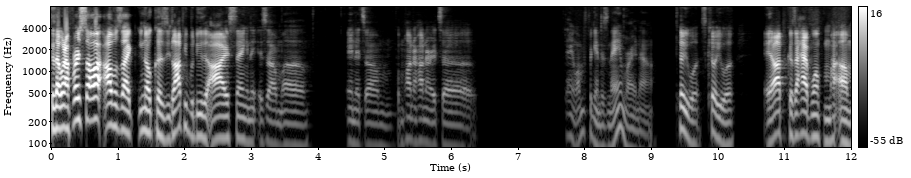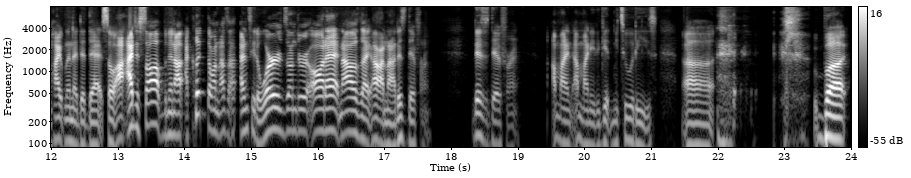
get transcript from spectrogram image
because when I first saw it, I was like, you know, because a lot of people do the eyes thing, and it's um uh, and it's um from Hunter Hunter. It's uh, dang, I'm forgetting his name right now. Kill Killua, it's Killua. Yeah, because I have one from um Hypeland that did that. So I, I just saw it, but then I, I clicked on. It, I, was, I didn't see the words under it, all that, and I was like, oh nah, this is different. This is different. I might I might need to get me two of these. Uh, but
